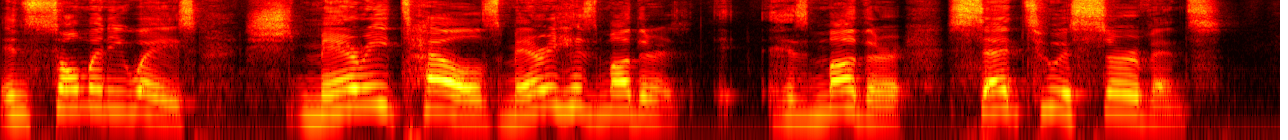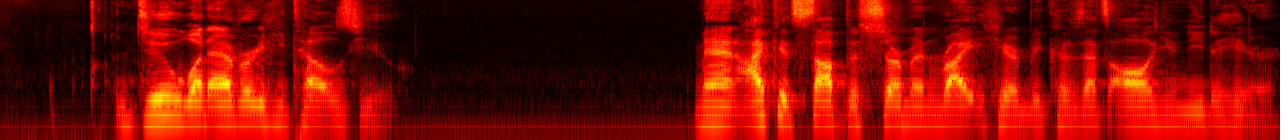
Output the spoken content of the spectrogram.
in so many ways. Mary tells, Mary his mother, his mother said to his servants, Do whatever he tells you. Man, I could stop the sermon right here because that's all you need to hear.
